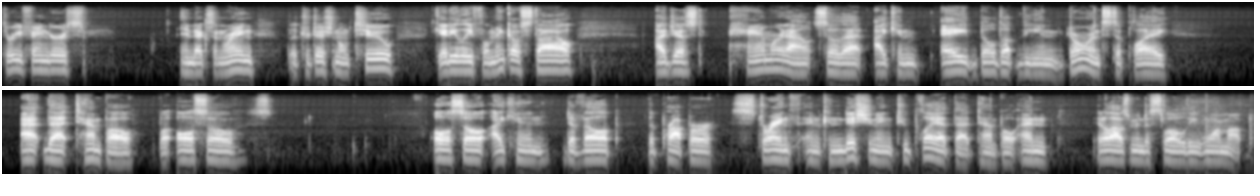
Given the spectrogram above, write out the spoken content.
three fingers, index and ring, the traditional two, Geddy Lee flamenco style. I just hammer it out so that I can a build up the endurance to play at that tempo, but also also, I can develop the proper strength and conditioning to play at that tempo, and it allows me to slowly warm up.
